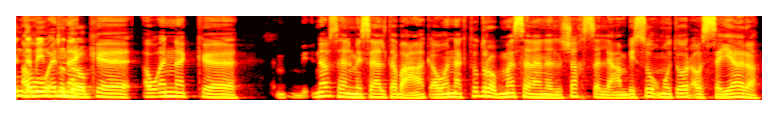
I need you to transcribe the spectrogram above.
أنت أو مين إنك تضرب؟ أو إنك نفس هالمثال تبعك أو إنك تضرب مثلا الشخص اللي عم بيسوق موتور أو السيارة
